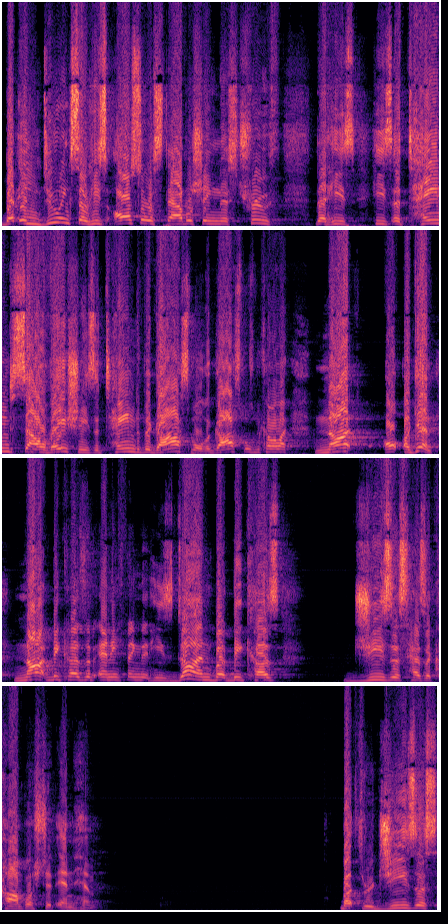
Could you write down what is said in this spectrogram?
But in doing so, he's also establishing this truth that he's, he's attained salvation. He's attained the gospel. The gospel's become alive. Not, again, not because of anything that he's done, but because Jesus has accomplished it in him. But through Jesus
